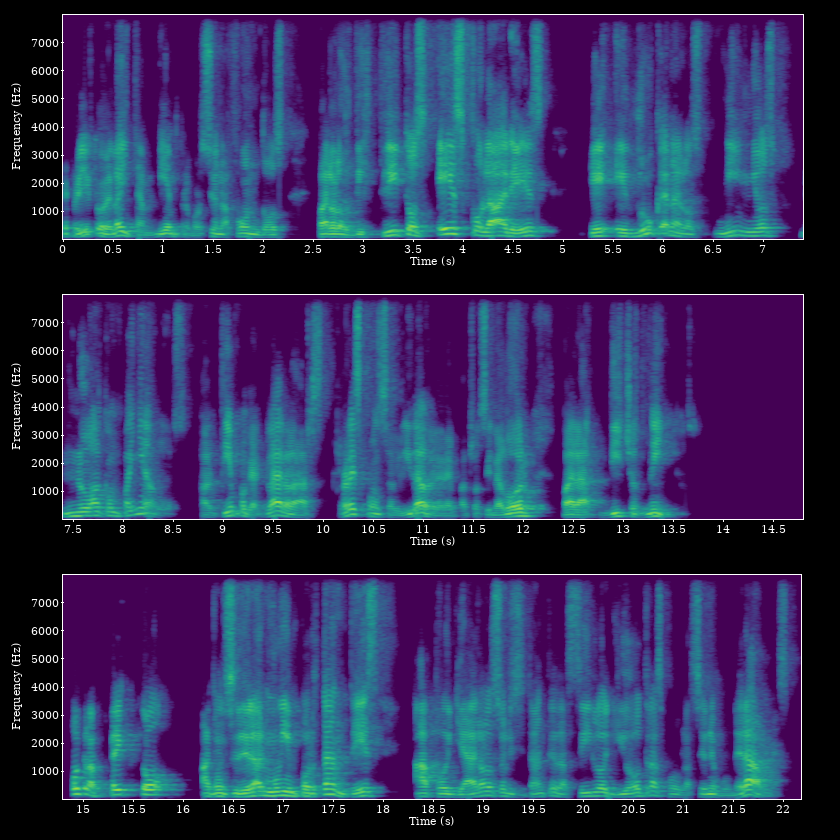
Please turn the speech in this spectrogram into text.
El proyecto de ley también proporciona fondos para los distritos escolares que educan a los niños no acompañados, al tiempo que aclara las responsabilidades del patrocinador para dichos niños. Otro aspecto a considerar muy importante es apoyar a los solicitantes de asilo y otras poblaciones vulnerables.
